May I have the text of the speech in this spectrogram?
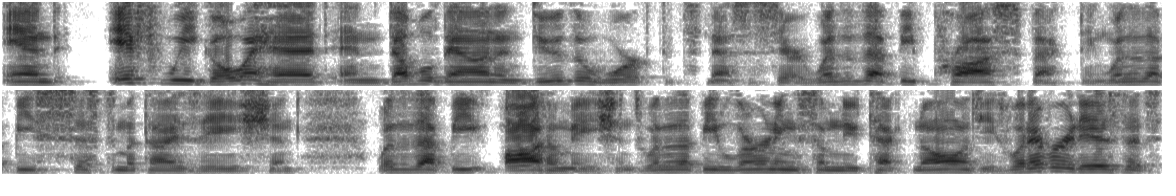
And if we go ahead and double down and do the work that's necessary, whether that be prospecting, whether that be systematization, whether that be automations, whether that be learning some new technologies, whatever it is that's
